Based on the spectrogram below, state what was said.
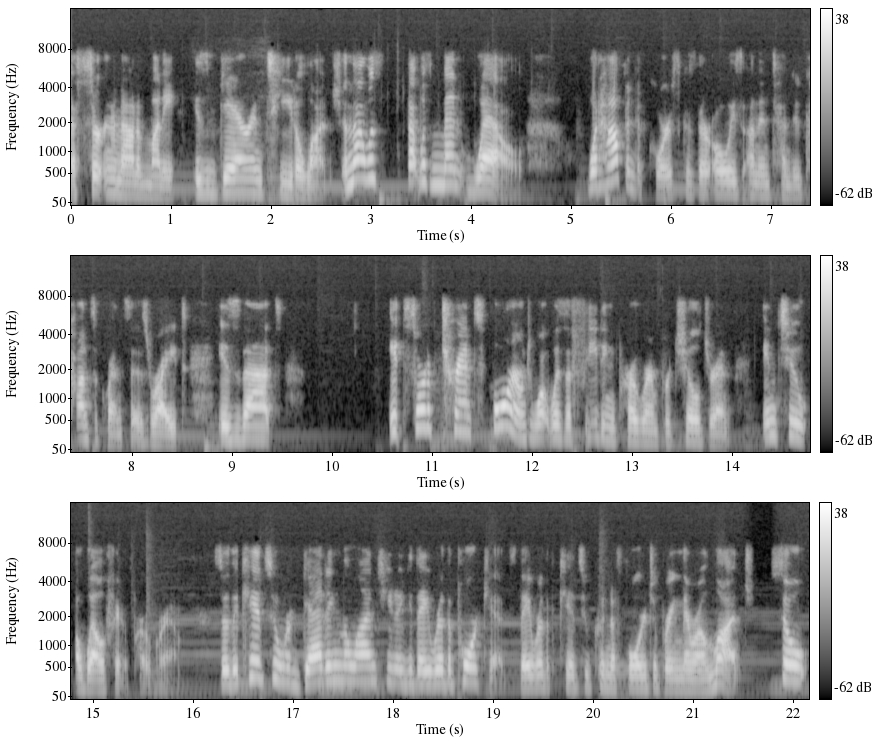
a certain amount of money is guaranteed a lunch. And that was that was meant well. What happened, of course, because there are always unintended consequences, right, is that it sort of transformed what was a feeding program for children into a welfare program. So the kids who were getting the lunch, you know, they were the poor kids. They were the kids who couldn't afford to bring their own lunch. So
